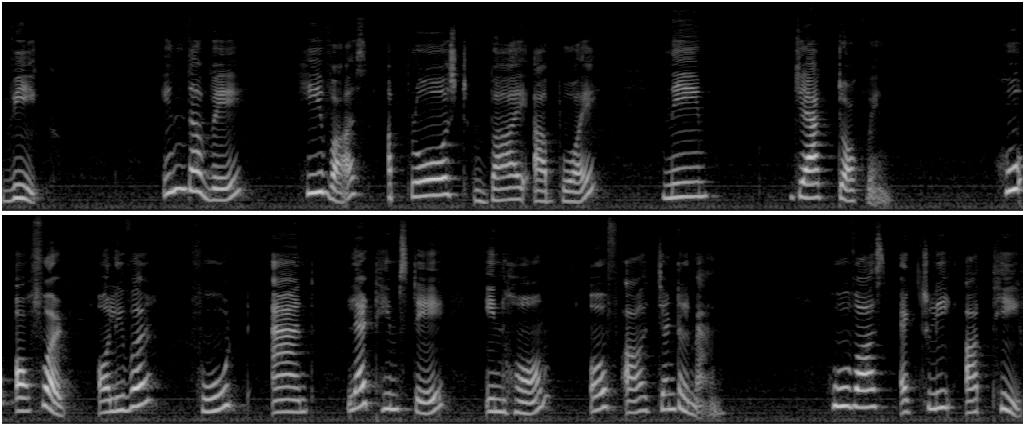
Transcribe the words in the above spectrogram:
weak. In the way, he was approached by a boy named Jack Dogwin, who offered Oliver food and let him stay in home of a gentleman who was actually a thief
